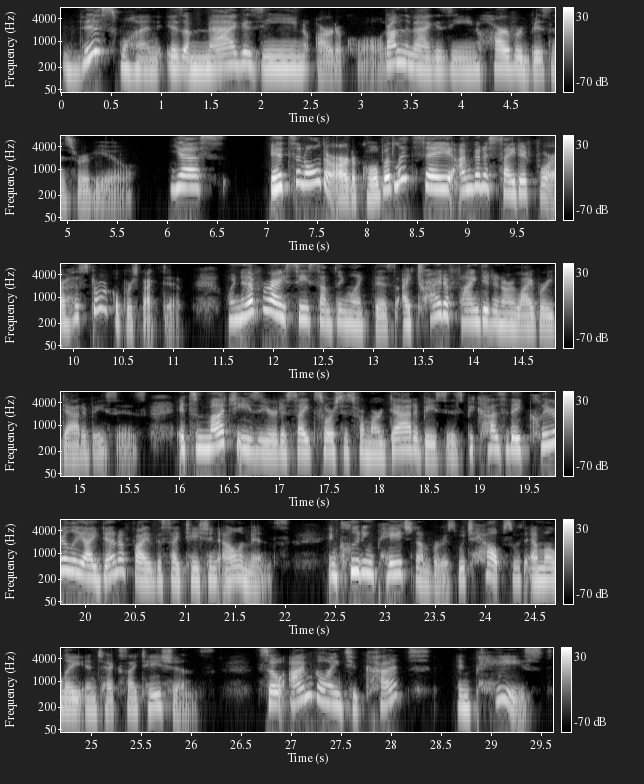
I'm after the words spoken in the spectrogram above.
This one is a magazine article from the magazine Harvard Business Review. Yes, it's an older article, but let's say I'm going to cite it for a historical perspective. Whenever I see something like this, I try to find it in our library databases. It's much easier to cite sources from our databases because they clearly identify the citation elements, including page numbers, which helps with MLA in-text citations. So I'm going to cut and paste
